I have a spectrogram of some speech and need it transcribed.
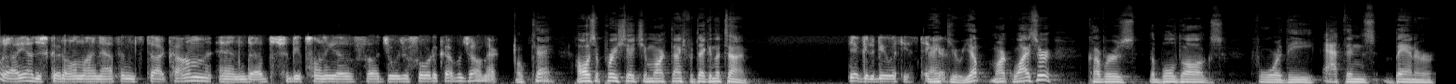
Uh, yeah, just go to onlineathens.com and uh, should be plenty of uh, Georgia Florida coverage on there. Okay. I always appreciate you, Mark. Thanks for taking the time. Yeah, good to be with you. Take Thank care. you. Yep. Marc Weiszer covers the Bulldogs for the Athens Banner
